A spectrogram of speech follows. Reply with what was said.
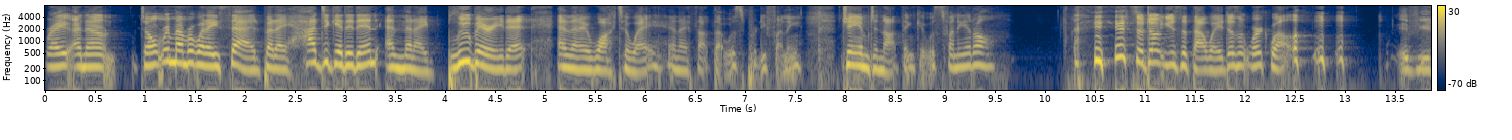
right? And I don't, don't remember what I said, but I had to get it in and then I blueberried it and then I walked away. And I thought that was pretty funny. JM did not think it was funny at all. so don't use it that way. It doesn't work well. if you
